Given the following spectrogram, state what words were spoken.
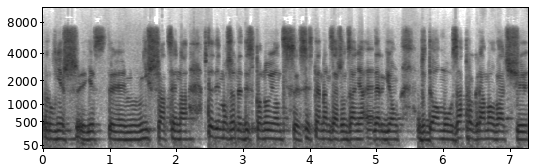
również jest y, niższa cena. Wtedy możemy dysponując systemem zarządzania energią w domu zaprogramować y,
